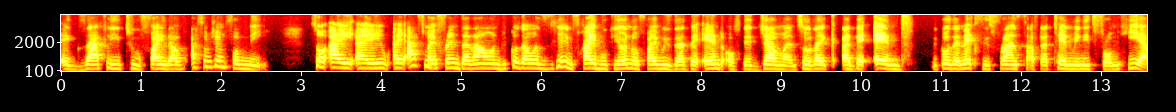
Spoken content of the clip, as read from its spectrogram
exactly to find out a solution for me so I, I, I asked my friends around because I was here in Freiburg. You know, Freiburg is at the end of the German. So like at the end, because the next is France after 10 minutes from here.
